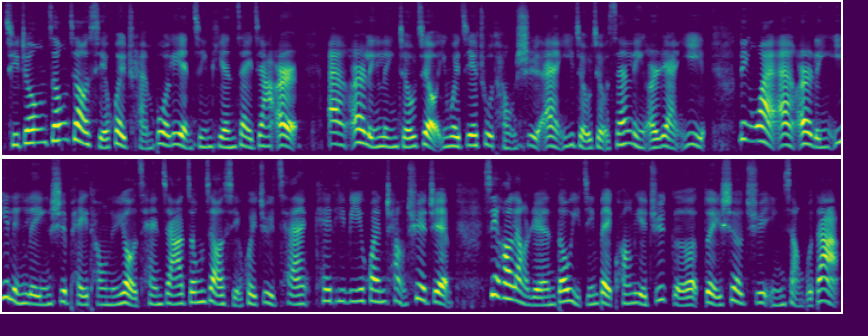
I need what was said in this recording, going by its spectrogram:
其中宗教协会传播链今天再加二，按二零零九九因为接触同事按一九九三零而染疫。另外按二零一零零是陪同女友参加宗教协会聚餐 KTV 欢唱确诊，幸好两人都已经被框列居隔，对社区影响不大。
